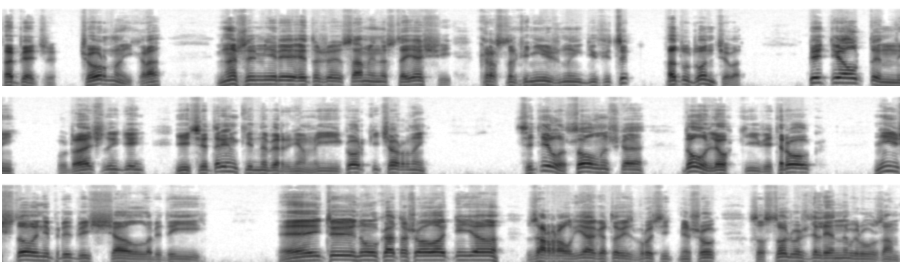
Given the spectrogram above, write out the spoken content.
Опять же, черная икра — в нашем мире это же самый настоящий краснокнижный дефицит, а тут вон чего. Пятиалтынный. Удачный день. И сетринки навернем, и корки черной. Светило солнышко, дул легкий ветерок. Ничто не предвещало беды. «Эй ты, ну-ка, отошел от нее!» — зарал я, готовясь бросить мешок со столь вожделенным грузом.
